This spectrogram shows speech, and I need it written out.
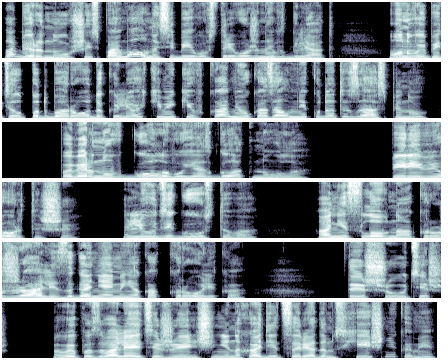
Обернувшись, поймал на себе его встревоженный взгляд. Он выпятил подбородок и легкими кивками указал мне куда-то за спину. Повернув голову, я сглотнула. Перевертыши, люди Густава. Они словно окружали, загоняя меня как кролика. Ты шутишь? Вы позволяете женщине находиться рядом с хищниками?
